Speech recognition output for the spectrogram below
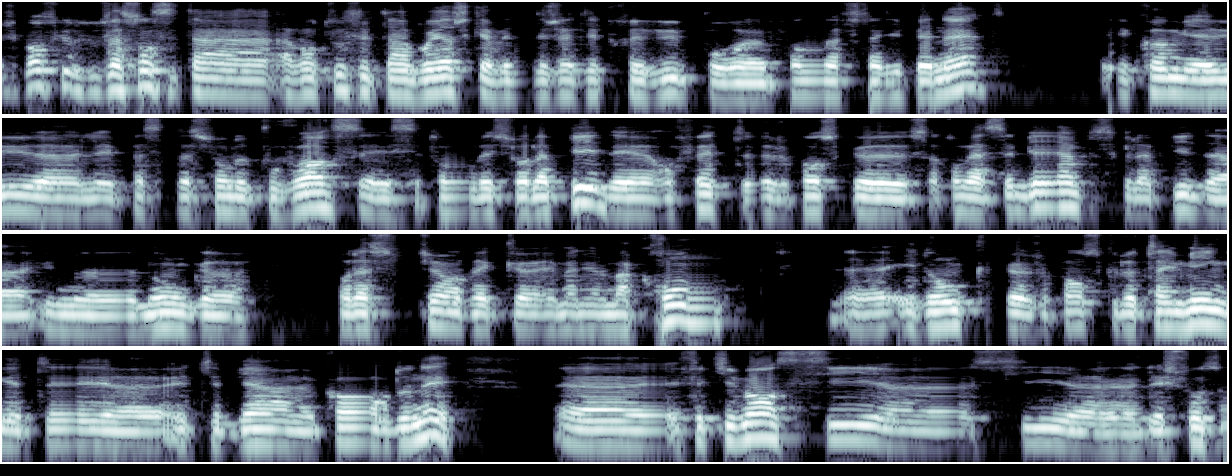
Je pense que de toute façon, c'est un, avant tout, c'était un voyage qui avait déjà été prévu pour, euh, pour Naftali Bennett. Et comme il y a eu euh, les passations de pouvoir, c'est tombé sur Lapide. Et en fait, je pense que ça tombait assez bien puisque Lapide a une longue relation avec euh, Emmanuel Macron. et donc, je pense que le timing était, était bien coordonné. Euh, effectivement, si, euh, si euh, les choses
